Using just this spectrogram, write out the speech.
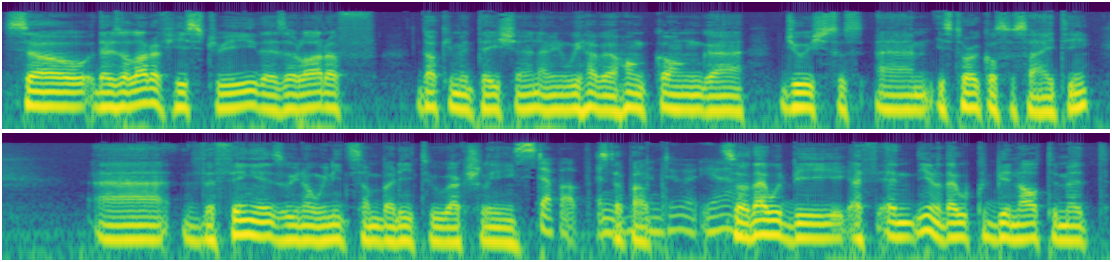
So there's a lot of history. There's a lot of documentation. I mean, we have a Hong Kong uh, Jewish um, historical society. Uh, the thing is, you know, we need somebody to actually step up and, step up and do it. Yeah. So that would be, and you know, that could be an ultimate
